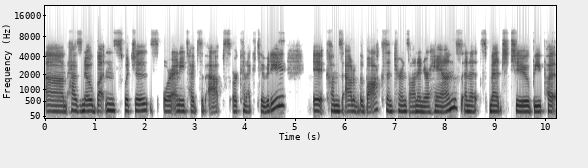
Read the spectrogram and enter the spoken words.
um, has no button switches or any types of apps or connectivity it comes out of the box and turns on in your hands and it's meant to be put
